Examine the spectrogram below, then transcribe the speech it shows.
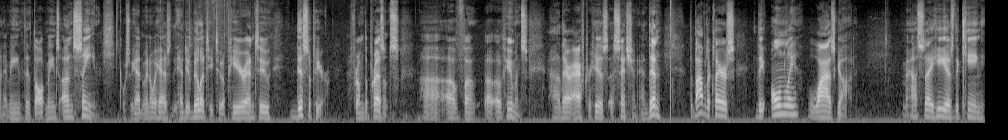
And it means the thought means unseen. Of course, we had we know he has had the ability to appear and to disappear from the presence uh, of uh, of humans uh, there after his ascension. And then the Bible declares the only wise God. May I say, he is the king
